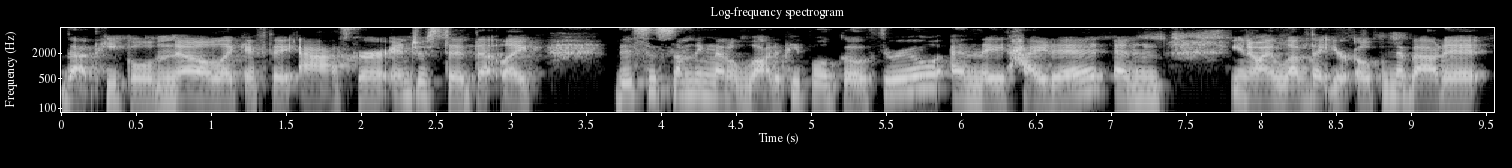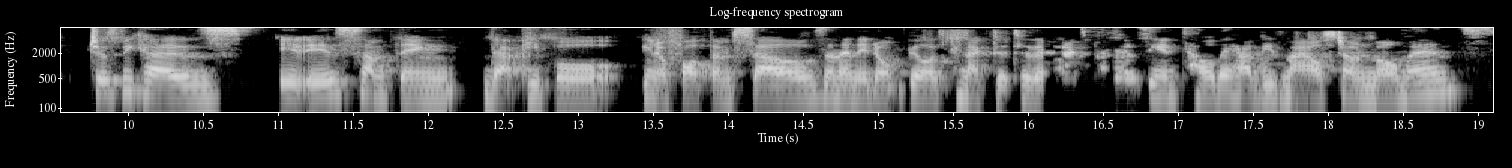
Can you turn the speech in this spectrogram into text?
that people know, like if they ask or are interested, that like this is something that a lot of people go through and they hide it, and you know I love that you're open about it, just because it is something that people, you know, fault themselves and then they don't feel as connected to their next pregnancy until they have these milestone moments.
